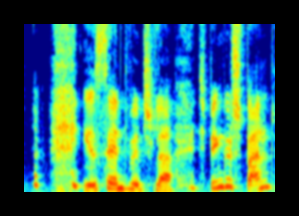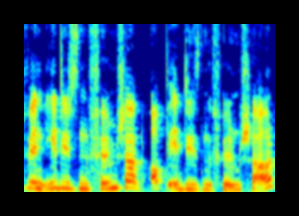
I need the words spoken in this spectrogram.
ihr Sandwichler. Ich bin gespannt, wenn ihr diesen Film schaut, ob ihr diesen Film schaut.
